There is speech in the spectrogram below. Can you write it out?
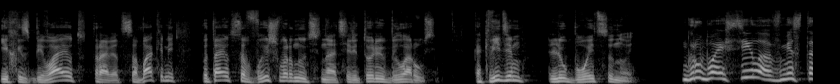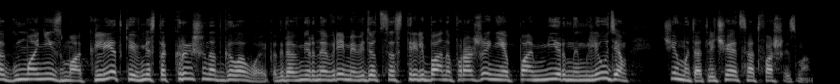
Их избивают, травят собаками, пытаются вышвырнуть на территорию Беларуси. Как видим, любой ценой. Грубая сила вместо гуманизма, клетки вместо крыши над головой. Когда в мирное время ведется стрельба на поражение по мирным людям, чем это отличается от фашизма?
